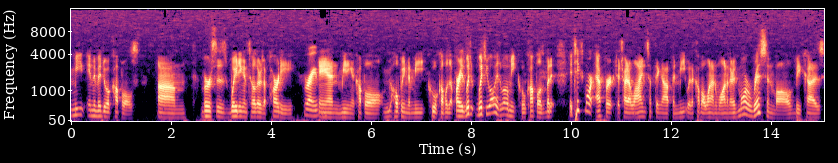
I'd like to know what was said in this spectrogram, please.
meet individual couples um, versus waiting until there's a party Right. and meeting a couple, hoping to meet cool couples at parties, which which you always will meet cool couples, but it, it takes more effort to try to line something up and meet with a couple one on one, and there's more risks involved because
